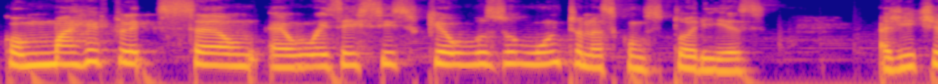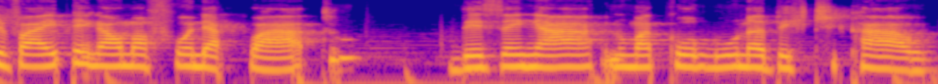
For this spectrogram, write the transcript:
como uma reflexão, é um exercício que eu uso muito nas consultorias. A gente vai pegar uma folha 4, desenhar numa coluna vertical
